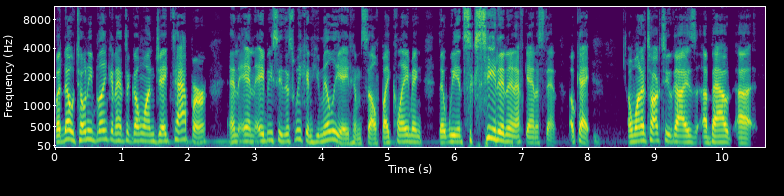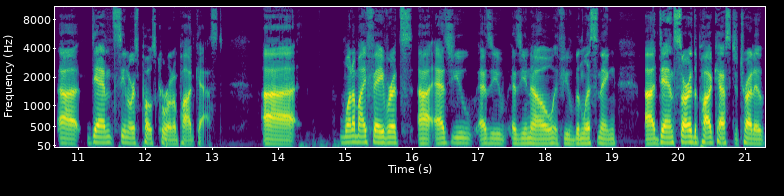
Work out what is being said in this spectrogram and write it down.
But no, Tony Blinken had to go on Jake Tapper and, and ABC This Week and humiliate himself by claiming that we had succeeded in Afghanistan. Okay. I want to talk to you guys about uh, uh, Dan Senor's post Corona podcast. Uh, one of my favorites, uh, as you as you as you know, if you've been listening, uh, Dan started the podcast to try to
